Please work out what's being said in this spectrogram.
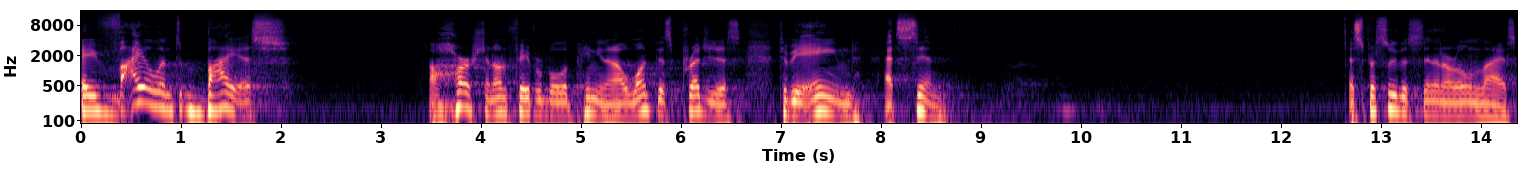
a violent bias, a harsh and unfavorable opinion. And I want this prejudice to be aimed at sin. Especially the sin in our own lives.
